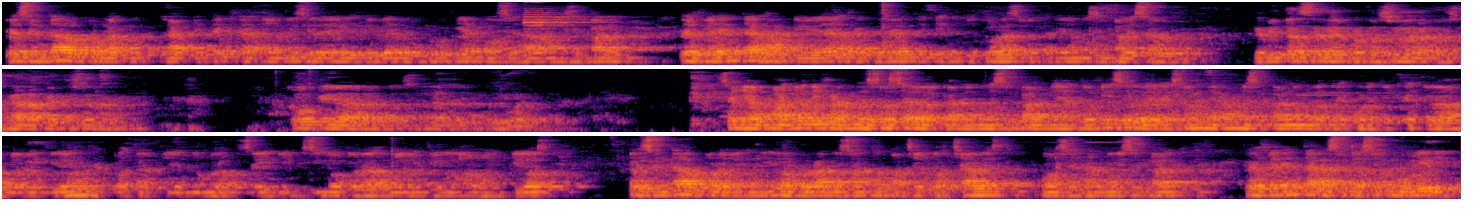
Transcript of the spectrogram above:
presentado por la, la arquitecta Eunice de Rivero Urrutia, concejala municipal, referente a las actividades recurrentes que ejecutó la Secretaría Municipal de Salud. Remítase la información a la consejera peticionante. Copia la consejera Ricardo. Señor Mayor y Fernández Saucedo, alcalde municipal, mediante oficio de Dirección General Municipal número 343, quebrado 2022, en respuesta al pie número 625, quebrado 2021-2022, presentado por el ingeniero Rolando Santos Pacheco Chávez, concejal municipal, referente a la situación jurídica,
